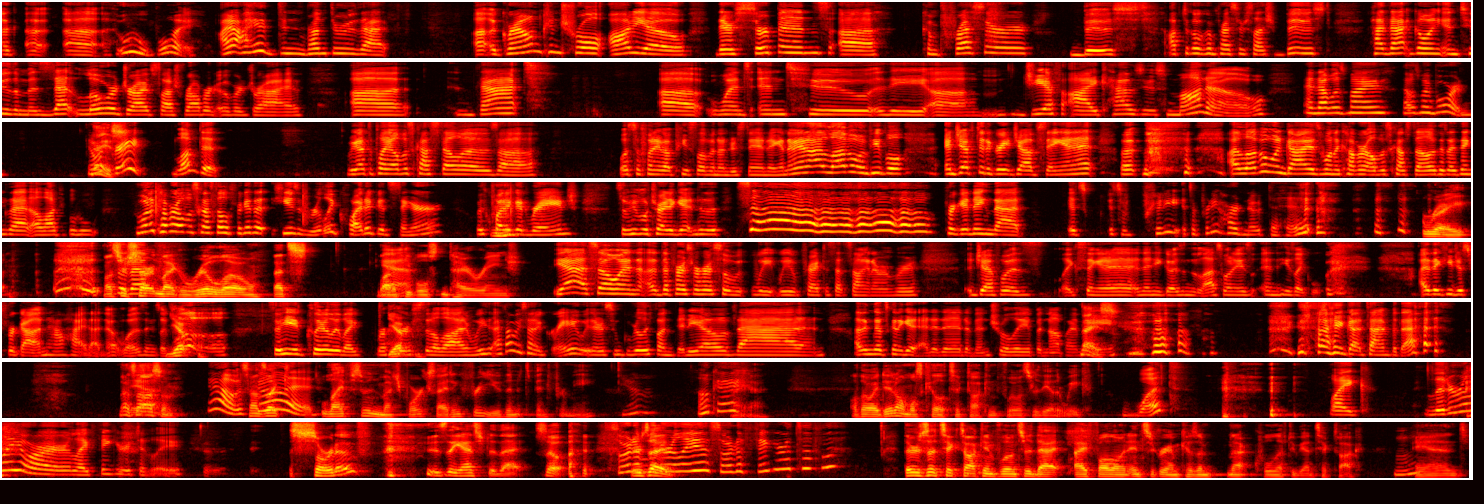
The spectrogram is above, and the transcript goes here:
uh uh, uh ooh boy, I I didn't run through that. Uh, a ground control audio. Their Serpens uh compressor boost, optical compressor slash boost, had that going into the Mazette lower drive slash Robert overdrive. Uh, that uh, went into the um, GFI Cabzeus mono, and that was my that was my board. It Nice. was great. Loved it. We got to play Elvis Costello's uh, "What's so funny about peace, love, and understanding?" And man, I love it when people and Jeff did a great job singing it. But I love it when guys want to cover Elvis Costello because I think that a lot of people who who want to cover Elvis Costello forget that he's really quite a good singer with quite Mhm. a good range. So people try to get into the so forgetting that it's it's a pretty it's a pretty hard note to hit. Right. Unless So you're that- starting like real low, that's a lot Yeah. of people's entire range. Yeah, so when uh, the first rehearsal we we practiced that song and I remember Jeff was like singing it and then he goes into the last one and he's and he's like I think he just forgotten how high that note was, and he's like, Yep. "Whoa!" So he had clearly like rehearsed it a lot, and we I thought we sounded great. We- There's some really fun video of that, and I think that's gonna get edited eventually, but not by me. Nice. me. 'Cause I ain't got time for that. That's Yeah. awesome. Yeah, it was Sounds like- good. Life's been much more exciting for you than it's been for me. Yeah. Okay. I, uh, although I did almost kill a TikTok influencer the other week. What? like literally or like figuratively? Sort of is the answer to that. So Sort of There's a- literally, sort of figuratively? there's a TikTok influencer that I follow on Instagram because I'm not cool enough to be on TikTok. Hmm? And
